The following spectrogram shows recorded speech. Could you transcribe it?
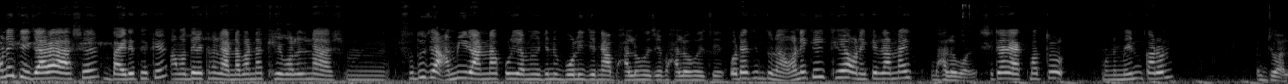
অনেকেই যারা আসে বাইরে থেকে, আমাদের এখানে রান্না বান্না খেয়ে বলে না শুধু যে আমি রান্না করি, আমি ওই জন্য বলি যে না, ভালো হয়েছে ভালো হয়েছে, ওটা কিন্তু না। অনেকেই খেয়ে অনেকের রান্নাই ভালো বলে। সেটার একমাত্র মানে মেন কারণ জল।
